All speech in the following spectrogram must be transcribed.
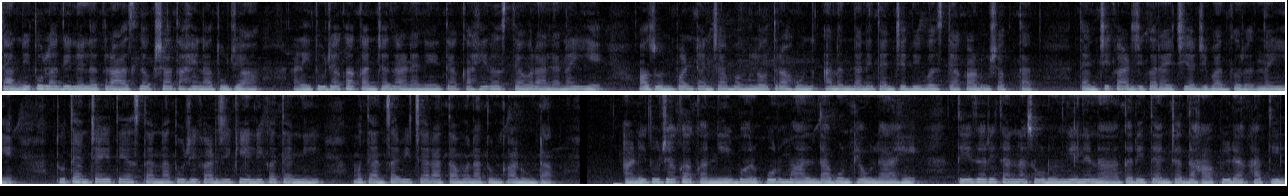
त्यांनी तुला दिलेला त्रास लक्षात आहे ना तुझ्या? आणि तुझ्या काकांच्या जाण्याने त्या काही रस्त्यावर आल्या नाही आहे अजून पण त्यांच्या बंगलोत राहून आनंदाने त्यांचे दिवस त्या काढू शकतात. त्यांची काळजी करायची अजिबात गरज नाही आहे तू त्यांच्या इथे असताना तुझी काळजी केली का त्यांनी? मग त्यांचा विचार आता मनातून काढून टाक. आणि तुझ्या काकांनी भरपूर माल दाबून ठेवला आहे. ते जरी त्यांना सोडून गेले ना तरी त्यांच्या दहा पिढ्या खातील.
